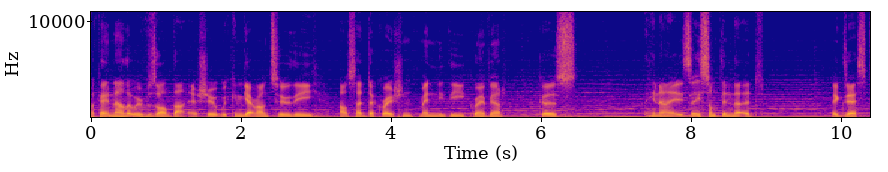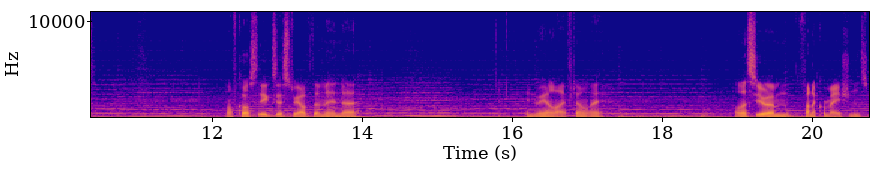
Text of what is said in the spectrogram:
Okay, now that we've resolved that issue, we can get around to the outside decoration, mainly the graveyard, because, you know, it's, it's something that'd exist. Well, of course they exist, we have them in, uh, in real life, don't we? Unless you're um, fan of cremations.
